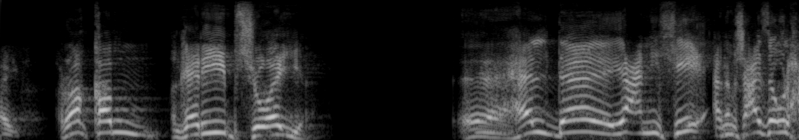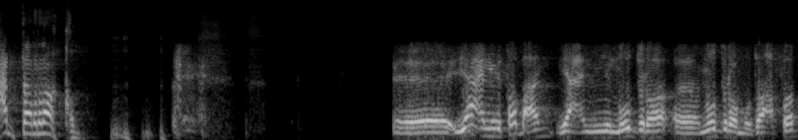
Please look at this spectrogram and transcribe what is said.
أيوه رقم غريب شوية. آه، هل ده يعني شيء؟ أنا مش عايز أقول حتى الرقم. آه، يعني طبعا يعني ندرة آه، ندرة مضاعفة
